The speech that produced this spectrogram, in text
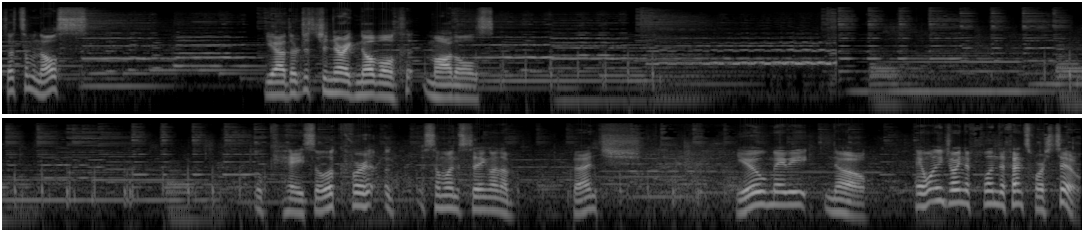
Is that someone else? Yeah, they're just generic noble models. Okay, so look for uh, someone sitting on a bench. You, maybe? No. Hey, why don't you join the Flynn Defense Force, too?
